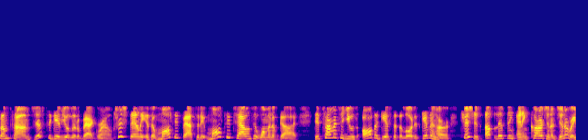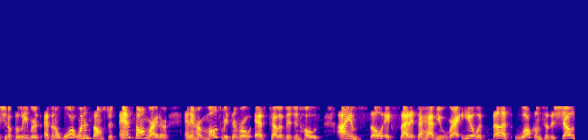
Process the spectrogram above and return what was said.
some time. Just to give you a little background, Trish Stanley is a multifaceted, multi-talented woman of God. Determined to use all the gifts that the Lord has given her, Trish is uplifting and encouraging a generation of believers as an award-winning songstress and songwriter and in her most recent role as television host. I am so excited to have you right here with us. Welcome to the show,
